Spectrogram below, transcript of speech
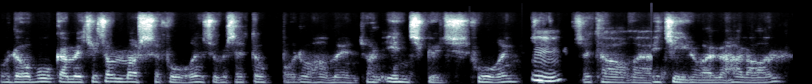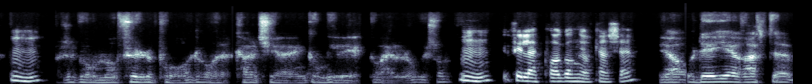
Og da bruker vi ikke sånn massefòring som vi setter opp, og da har vi en sånn innskuddsfòring som, Mm. som tar eh, en kilo eller halvannen. Mm. Og så går vi og fyller på da kanskje en gang i uka eller noe sånt. Mm. Fyller et par ganger, kanskje. Ja, og det gjør at eh,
